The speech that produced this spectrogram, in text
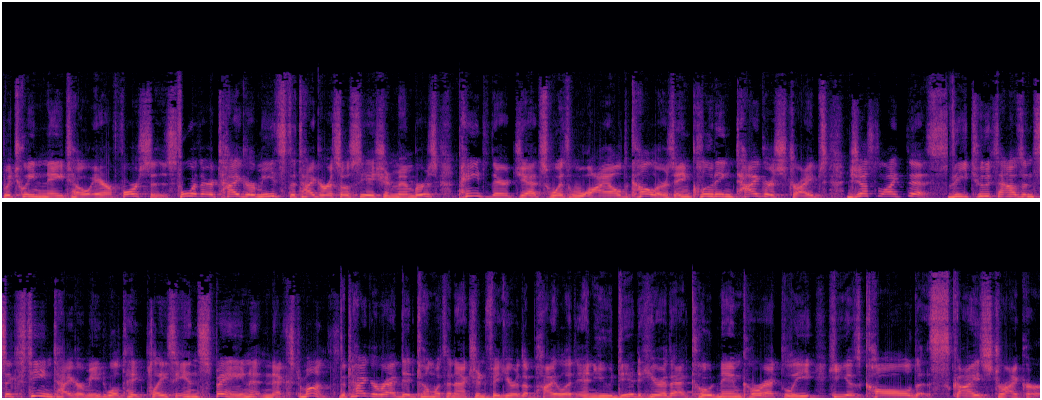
between NATO air forces. For their Tiger meets, the Tiger Association members paint their jets with wild colors, including tiger stripes, just like this. The 2016 Tiger meet will take place in Spain next month. The Tiger Rat did come with an action figure, the pilot, and you did hear that code name correctly. He is called Sky Striker.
